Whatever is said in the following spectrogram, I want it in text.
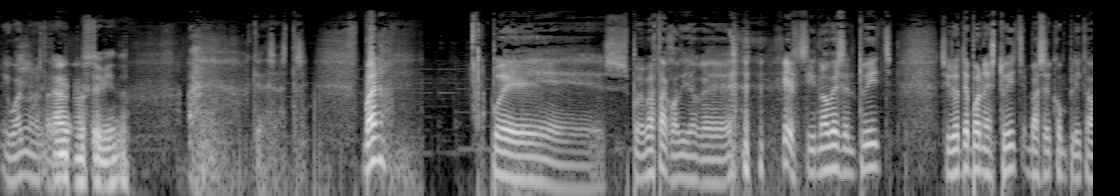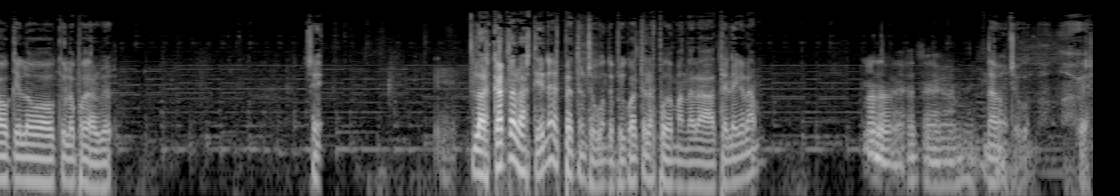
Igual no lo estás Ah, viendo. no estoy viendo. Qué desastre. Bueno, pues pues va a estar jodido que, que si no ves el Twitch, si no te pones Twitch va a ser complicado que lo que lo puedas ver. Sí. Las cartas las tienes, espérate un segundo, pero igual te las puedo mandar a Telegram. No, no, eh, Telegram. Dame un segundo. A ver.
